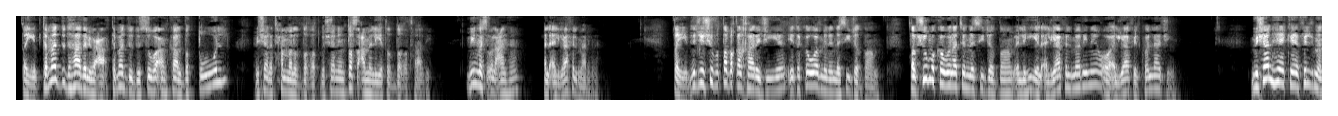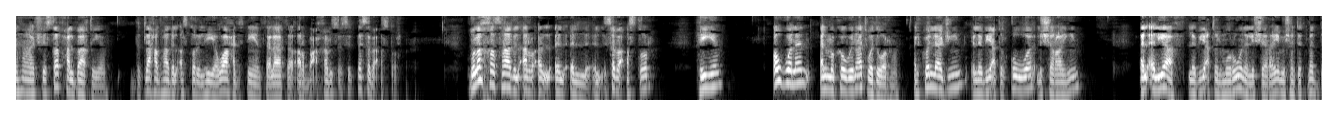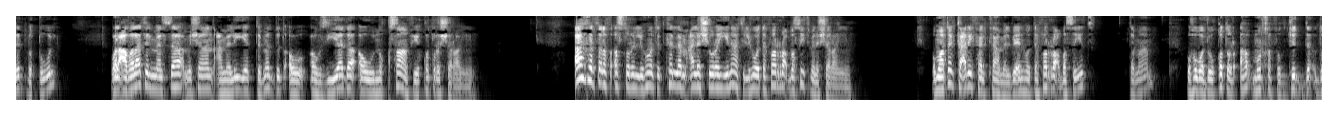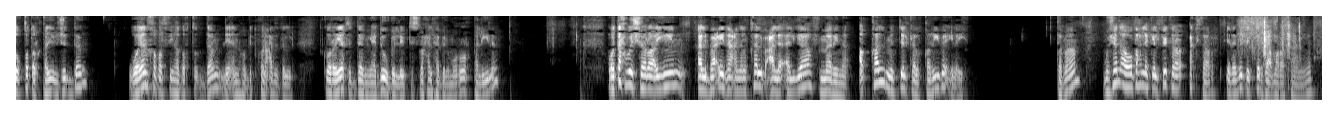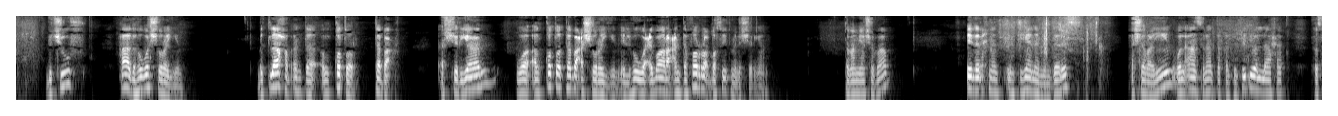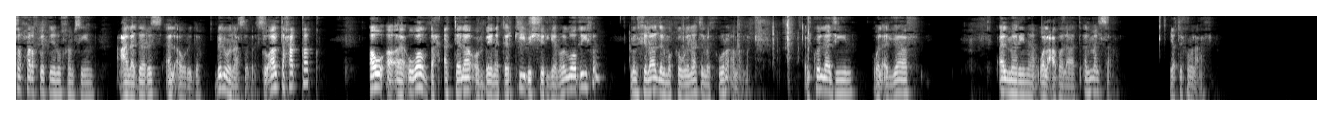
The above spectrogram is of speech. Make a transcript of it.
طيب تمدد هذا الوعاء تمدده سواء كان بالطول مشان يتحمل الضغط مشان يمتص عملية الضغط هذه. مين مسؤول عنها؟ الألياف المرنة طيب نجي نشوف الطبقة الخارجية. يتكون من النسيج الضام. طب شو مكونات النسيج الضام اللي هي الألياف المرنة وألياف الكولاجين؟ مشان هيك في المنهاج في الصفحة الباقية تلاحظ هذه الأسطر اللي هي واحد اثنين ثلاثة أربعة خمسة ستة سبع أسطر. ملخص هذه السبع أسطر هي أولا المكونات ودورها. الكولاجين اللي بيعطي القوة للشرايين. الألياف اللي بيعطي المرونة للشرايين مشان تتمدد بالطول. والعضلات الملساء مشان عملية تمدد أو, أو زيادة أو نقصان في قطر الشرايين. آخر ثلاث أسطر اللي هون تتكلم على الشرينات اللي هو تفرع بسيط من الشرايين. وما أعطيك تعريفها الكامل بأنه تفرع بسيط تمام؟ وهو ذو قطر منخفض جدا ذو قطر قليل جدا وينخفض فيها ضغط الدم لأنه بتكون عدد كريات الدم يدوب اللي بتسمح لها بالمرور قليلة وتحوي الشرايين البعيدة عن القلب على ألياف مرنة أقل من تلك القريبة إليه. تمام؟ مشان أوضح لك الفكرة أكثر إذا بدك ترجع مرة ثانية بتشوف هذا هو الشريين بتلاحظ أنت القطر تبع الشريان والقطر تبع الشريين اللي هو عبارة عن تفرع بسيط من الشريان. تمام يا شباب؟ إذا إحنا انتهينا من درس الشرايين والآن سننتقل في الفيديو اللاحق في الصفحة رقم 52 على درس الأوردة. بالمناسبة سؤال تحقق؟ أو أوضح التلاؤم بين تركيب الشريان والوظيفة من خلال المكونات المذكورة أمامك. الكولاجين والألياف المرنة والعضلات الملساء يعطيكم العافية.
